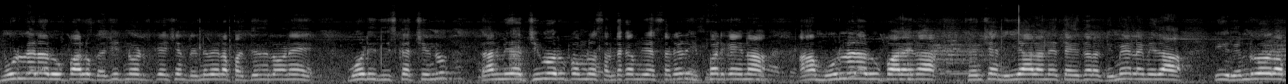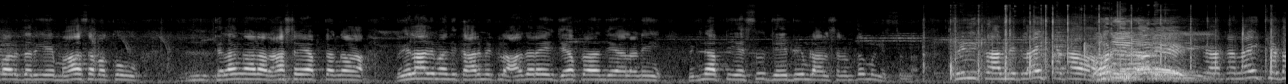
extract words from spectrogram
మూడు వేల రూపాయలు గజెట్ నోటిఫికేషన్ రెండు వేల పద్దెనిమిదిలోనే మోడీ తీసుకొచ్చిండు దాని మీద జీవో రూపంలో సంతకం చేస్తలేడు. ఇప్పటికైనా ఆ మూడు వేల రూపాయలైనా పెన్షన్ ఇవ్వాలనే తదితర డిమాండ్ల మీద ఈ రెండు రోజుల పాటు జరిగే మహాసభకు తెలంగాణ రాష్ట్ర వ్యాప్తంగా వేలాది మంది కార్మికులు ఆదరై జయప్రదం చేయాలని విజ్ఞప్తి చేస్తూ జై భీమ్ లాల్సలంతో పీడీ కార్మికుల ఐక్యత పీడీ ప్యాకర్ల ఐక్యత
